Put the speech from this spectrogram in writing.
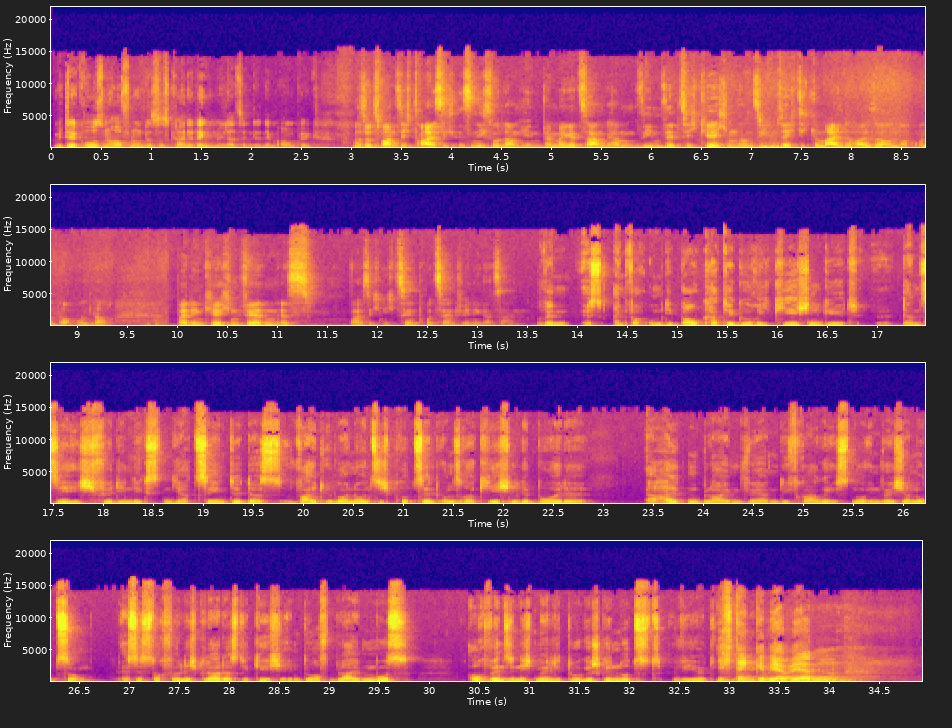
mit der großen Hoffnung, dass es keine Denkmäler sind in dem Augenblick. Also 2030 ist nicht so lang hin. Wenn wir jetzt sagen, wir haben 77 Kirchen und 67 Gemeindehäuser und noch und noch und noch, bei den Kirchen werden es weiß ich nicht, 10 Prozent weniger sein. Wenn es einfach um die Baukategorie Kirchen geht, dann sehe ich für die nächsten Jahrzehnte, dass weit über 90 Prozent unserer Kirchengebäude erhalten bleiben werden. Die Frage ist nur, in welcher Nutzung. Es ist doch völlig klar, dass die Kirche im Dorf bleiben muss, auch wenn sie nicht mehr liturgisch genutzt wird. Ich denke, wir werden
